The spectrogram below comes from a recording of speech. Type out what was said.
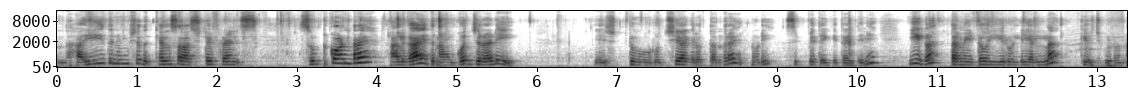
ಒಂದು ಐದು ನಿಮಿಷದ ಕೆಲಸ ಅಷ್ಟೇ ಫ್ರೆಂಡ್ಸ್ ಸುಟ್ಕೊಂಡ್ರೆ ಅಲ್ಲಿಗಾಯ್ತು ನಮ್ಗೆ ಗೊಜ್ಜು ರೆಡಿ ಎಷ್ಟು ರುಚಿಯಾಗಿರುತ್ತಂದರೆ ನೋಡಿ ಸಿಪ್ಪೆ ತೆಗಿತಾ ಇದ್ದೀನಿ. ಈಗ ಟೊಮೆಟೊ, ಈರುಳ್ಳಿ ಎಲ್ಲ ಕಿವುಚ್ಬಿಡೋಣ.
